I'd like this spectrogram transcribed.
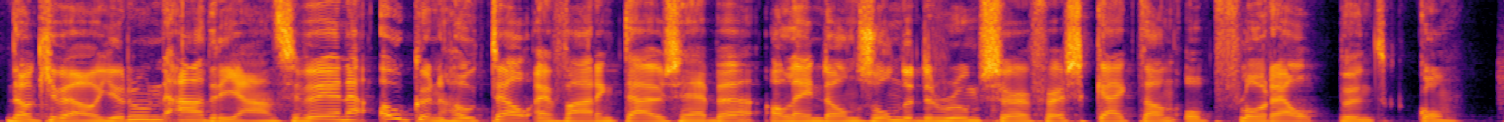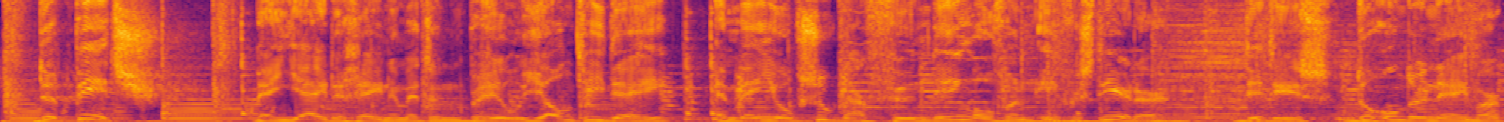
Dankjewel, Jeroen Adriaanse. Wil je nou ook een hotelervaring thuis hebben? Alleen dan zonder de roomservice? Kijk dan op florel.com. De pitch. Ben jij degene met een briljant idee en ben je op zoek naar funding of een investeerder? Dit is De Ondernemer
